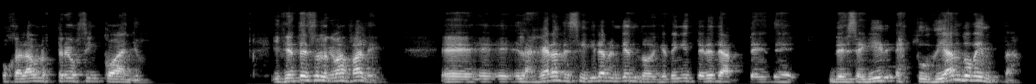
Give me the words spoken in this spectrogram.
ojalá unos tres o cinco años. Y fíjate, eso es lo que más vale. Eh, las ganas de seguir aprendiendo, de que tenga interés de de seguir estudiando venta.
